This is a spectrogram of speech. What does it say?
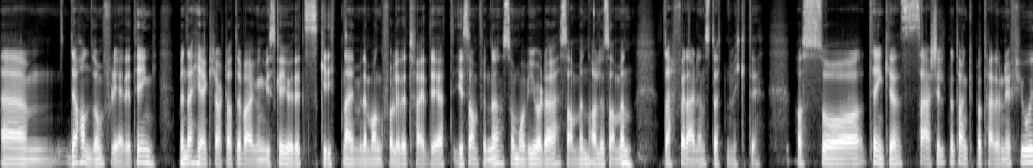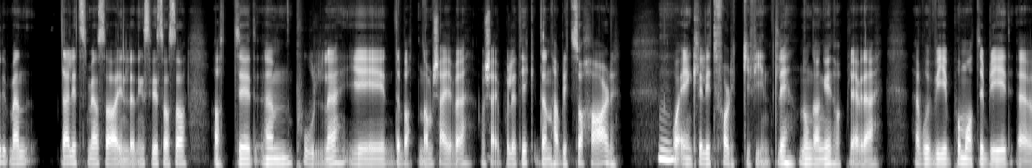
Um, det handler om flere ting, men det er helt klart at hver gang vi skal gjøre et skritt nærmere mangfold og rettferdighet i samfunnet, så må vi gjøre det sammen, alle sammen. Derfor er den støtten viktig. Og så tenker jeg særskilt med tanke på terroren i fjor, men det er litt som jeg sa innledningsvis også, at um, polene i debatten om skeive og skeiv politikk, den har blitt så hard, mm. og egentlig litt folkefiendtlig noen ganger, opplever jeg hvor vi på en måte blir eh,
